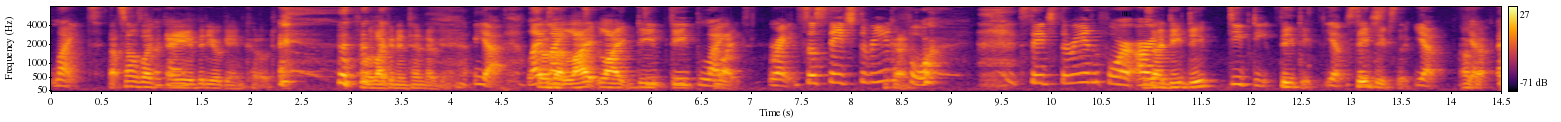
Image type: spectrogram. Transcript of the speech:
light. That sounds like okay. a video game code for like a Nintendo game. Yeah, light, so light, light, light, deep, deep, deep light. light. Right. So stage three and okay. four. stage three and four are is that deep, deep, deep, deep, deep, deep. Yep. Stage, deep, deep sleep. Yep. Okay. Yep.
